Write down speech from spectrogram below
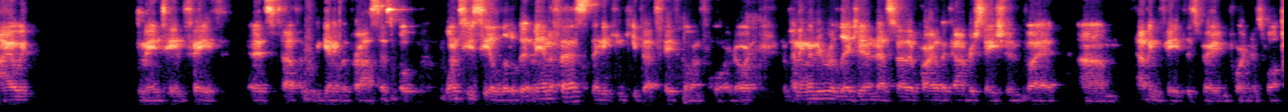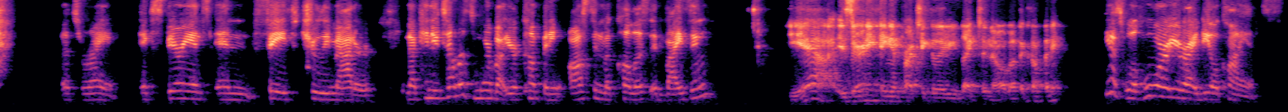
i would to maintain faith. And it's tough at the beginning of the process, but once you see a little bit manifest, then you can keep that faith going forward. Or depending on your religion, that's another part of the conversation. But um, having faith is very important as well. That's right. Experience and faith truly matter. Now, can you tell us more about your company, Austin McCullough's Advising? Yeah. Is there anything in particular you'd like to know about the company? Yes. Well, who are your ideal clients?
